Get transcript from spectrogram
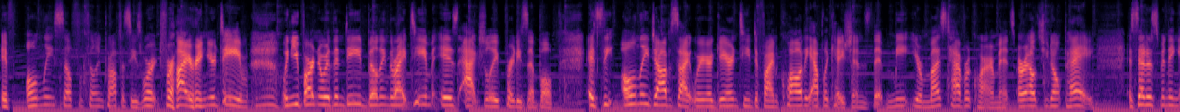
If only self fulfilling prophecies worked for hiring your team. When you partner with Indeed, building the right team is actually pretty simple. It's the only job site where you're guaranteed to find quality applications that meet your must have requirements, or else you don't pay. Instead of spending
